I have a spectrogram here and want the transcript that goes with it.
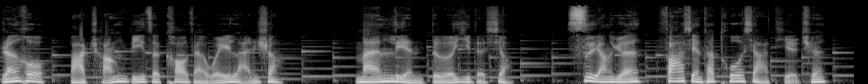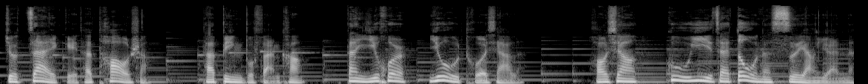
然后把长鼻子靠在围栏上，满脸得意的笑。饲养员发现他脱下铁圈，就再给他套上。他并不反抗，但一会儿又脱下了，好像故意在逗那饲养员呢。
